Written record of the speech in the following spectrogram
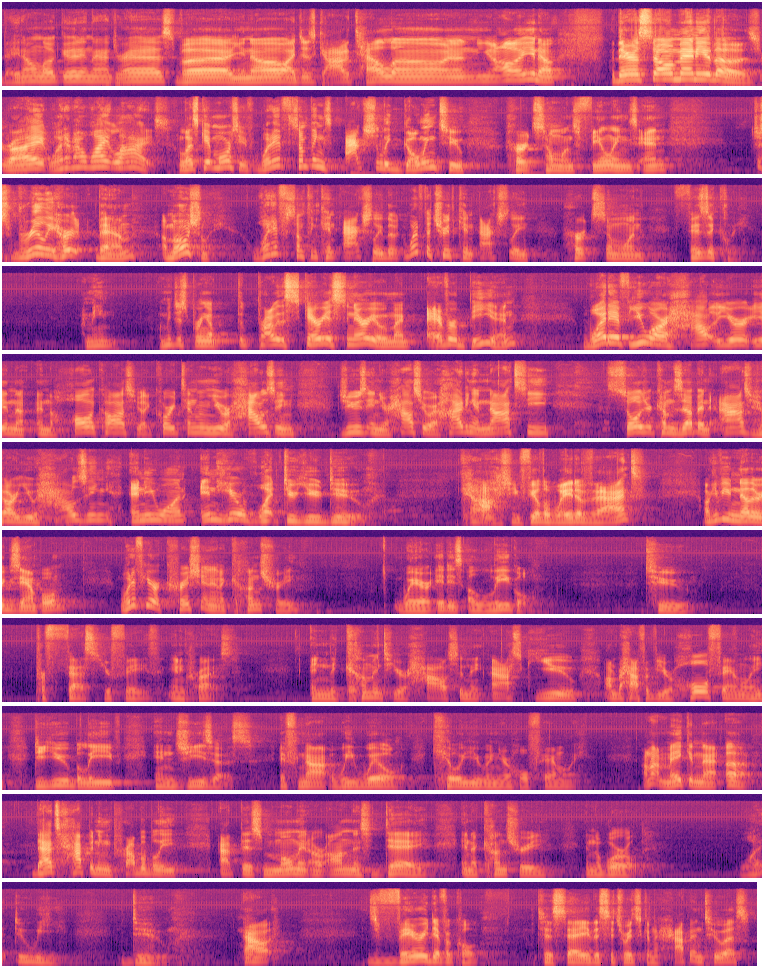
they don't look good in that dress, but, you know, I just got to tell them, and, you know, you know. There are so many of those, right? What about white lies? Let's get more serious. What if something's actually going to hurt someone's feelings and just really hurt them emotionally? What if something can actually, what if the truth can actually hurt someone physically. I mean, let me just bring up the, probably the scariest scenario we might ever be in. What if you are how you're in the in the Holocaust? You're like Corrie ten Boom. You are housing Jews in your house. You are hiding a Nazi soldier comes up and asks, "Are you housing anyone in here? What do you do?" Gosh, you feel the weight of that. I'll give you another example. What if you're a Christian in a country where it is illegal to profess your faith in Christ. And they come into your house and they ask you, on behalf of your whole family, do you believe in Jesus? If not, we will kill you and your whole family. I'm not making that up. That's happening probably at this moment or on this day in a country in the world. What do we do? Now, it's very difficult to say the situation is going to happen to us.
